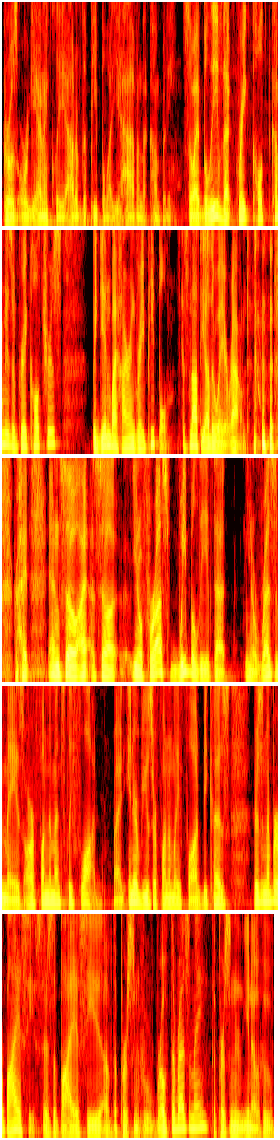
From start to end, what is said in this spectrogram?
grows organically out of the people that you have in the company. So I believe that great cult- companies with great cultures begin by hiring great people. It's not the other way around, right? And so I so you know, for us, we believe that you know resumes are fundamentally flawed right? Interviews are fundamentally flawed because there's a number of biases. There's the bias of the person who wrote the resume the person who you know who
